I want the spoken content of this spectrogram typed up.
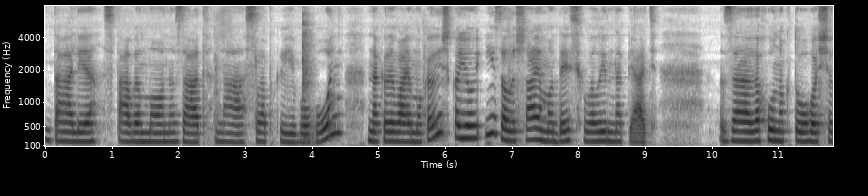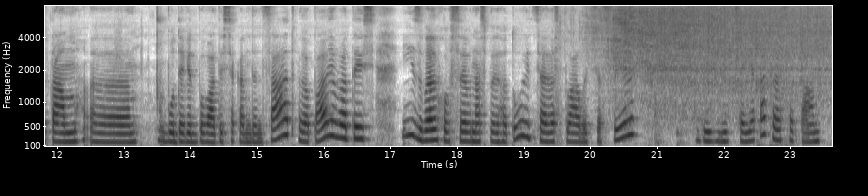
Далі ставимо назад на слабкий вогонь, накриваємо кришкою і залишаємо десь хвилин на 5. За рахунок того, що там е, буде відбуватися конденсат, пропарюватись, і зверху все в нас приготується, розплавиться сир. Дивіться, яка красота.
